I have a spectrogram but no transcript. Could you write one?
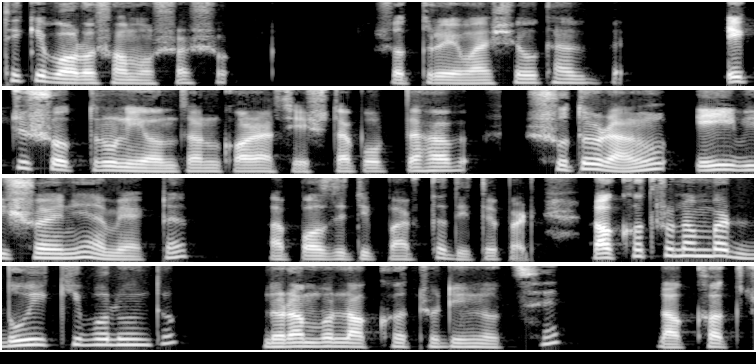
থেকে বড় সমস্যা শত্রু শত্রু এ মাসেও থাকবে। একটু শত্রু নিয়ন্ত্রণ করার চেষ্টা করতে হবে। সুতরাং এই বিষয় নিয়ে আমি একটা পজিটিভ বার্তা দিতে পারি। নক্ষত্র নাম্বার দুই কি বলুন তো? নম্বর নক্ষত্রটি হচ্ছে নক্ষত্র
